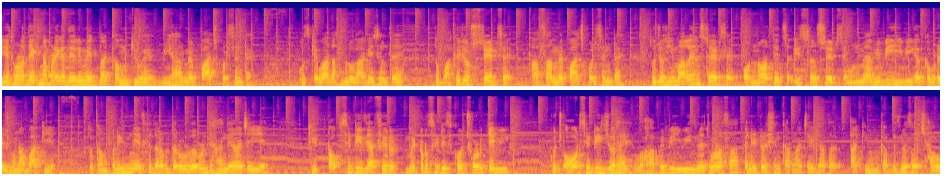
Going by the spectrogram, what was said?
ये थोड़ा देखना पड़ेगा दिल्ली में इतना कम क्यों है। बिहार में पाँच परसेंट है। उसके बाद हम लोग आगे चलते हैं। तो बाकी जो स्टेट्स है, आसाम में पाँच परसेंट है। तो जो हिमालयन स्टेट्स है और नॉर्थ ईस्टर्न स्टेट्स है, उनमें अभी भी ईवी का कवरेज होना बाकी है। तो कंपनीज़ ने इसकी तरफ़ ज़रूर ज़रूर ध्यान देना चाहिए कि टॉप सिटीज़ या फिर मेट्रो सिटीज़ को छोड़ के भी कुछ और सिटीज़ जो है, वहाँ पे भी ईवीज़ में थोड़ा सा पेनिट्रेशन करना चाहिए ताकि उनका बिज़नेस अच्छा हो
